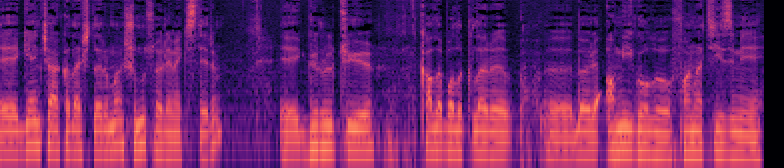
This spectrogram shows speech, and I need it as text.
e, genç arkadaşlarıma şunu söylemek isterim. E, gürültüyü, kalabalıkları, e, böyle amigolu, fanatizmi,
